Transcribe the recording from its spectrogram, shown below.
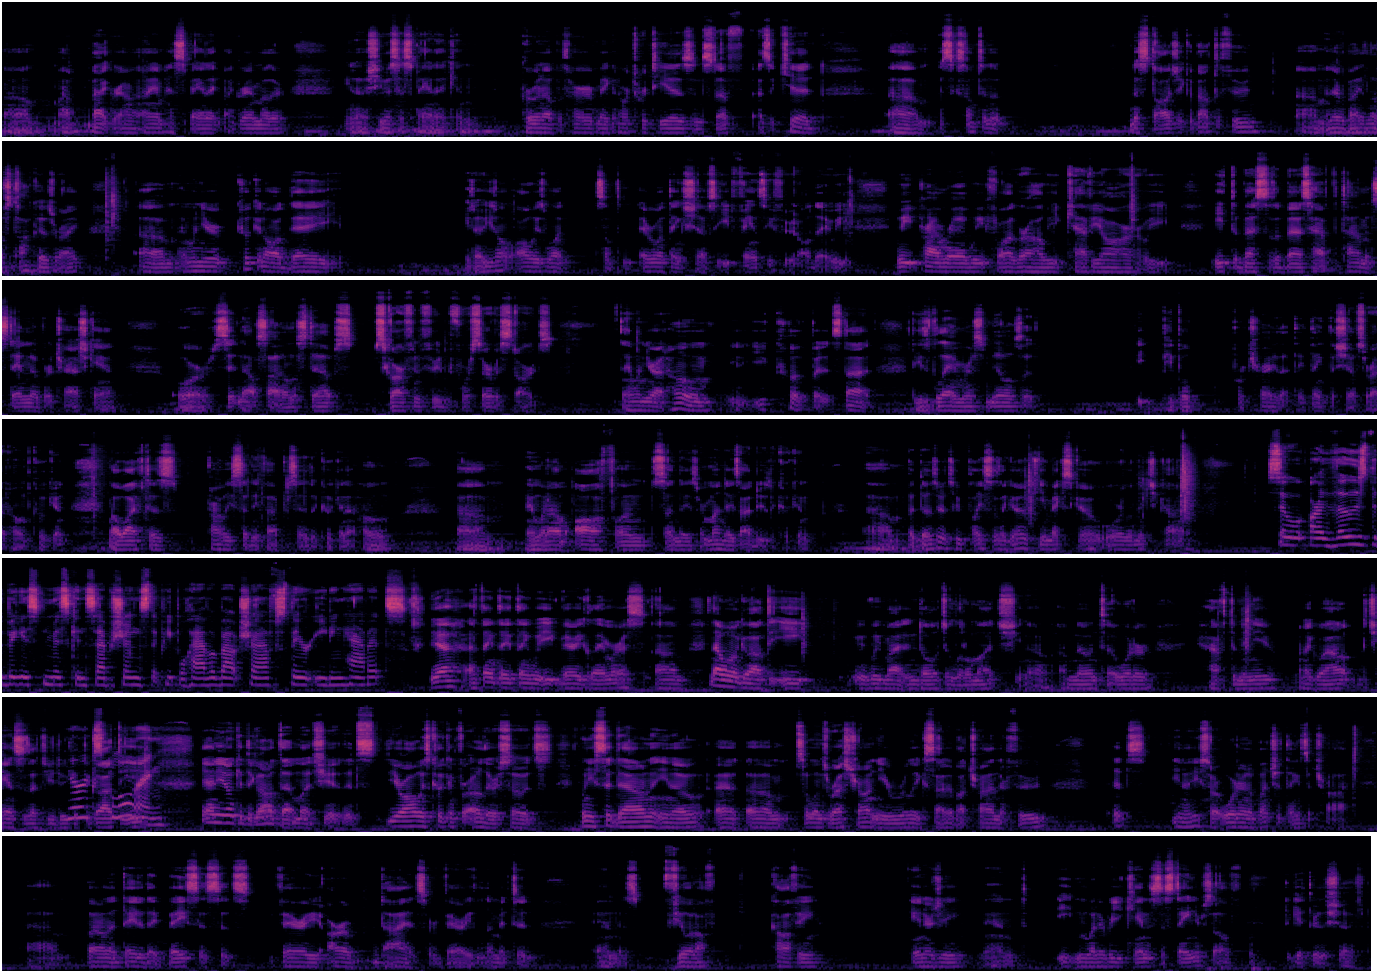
Um, my background, I am Hispanic. My grandmother, you know, she was Hispanic, and growing up with her, making her tortillas and stuff as a kid, um, it's something that nostalgic about the food. Um, and everybody loves tacos, right? Um, and when you're cooking all day, you know, you don't always want something. Everyone thinks chefs eat fancy food all day. We we eat prime rib, we eat foie gras, we eat caviar, we eat the best of the best half the time and standing over a trash can or sitting outside on the steps, scarfing food before service starts. And when you're at home, you, you cook, but it's not these glamorous meals that people portray that they think the chefs are at home cooking. My wife does probably 75% of the cooking at home. Um, and when I'm off on Sundays or Mondays, I do the cooking. Um, but those are the two places I go Key Mexico or La Michoacana. So, are those the biggest misconceptions that people have about chefs, their eating habits? Yeah, I think they think we eat very glamorous. Um, now, when we go out to eat, we, might indulge a little much. You know, I'm known to order half the menu when I go out. The chances that you do You're get to go out to eat, yeah, and you don't get to go out that much. It's you're always cooking for others, so it's when you sit down, you know, at um, someone's restaurant and you're really excited about trying their food. It's you know you start ordering a bunch of things to try, Um, but on a day-to-day basis, it's very our diets are very limited, and it's fueled off coffee, energy, and eating whatever you can to sustain yourself to get through the shift.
